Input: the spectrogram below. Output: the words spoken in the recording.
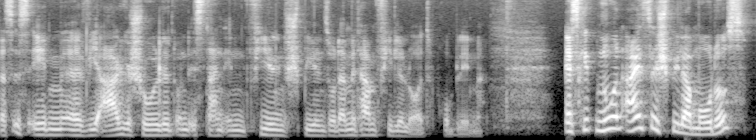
Das ist eben äh, VR geschuldet und ist dann in vielen Spielen so. Damit haben viele Leute Probleme. Es gibt nur einen Einzelspielermodus.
